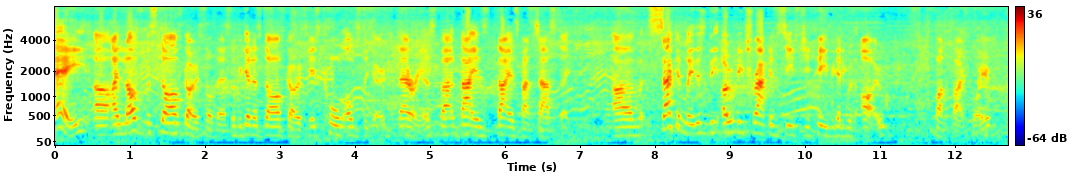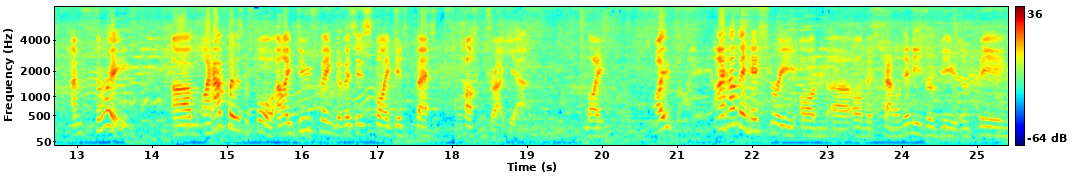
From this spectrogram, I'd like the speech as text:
A, uh, I love the Staff Ghost on this. The beginner Staff Ghost is called Obstagoon. There he is. That that is that is fantastic. Um, secondly, this is the only track in CTGP beginning with O. Fun fact for you. And three, um, I have played this before, and I do think that this is SpyKid's best custom track yet. Like, I've I have a history on uh, on this channel and in these reviews of being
